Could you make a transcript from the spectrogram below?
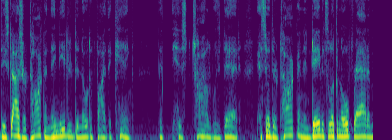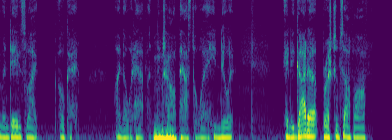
these guys are talking. They needed to notify the king that his child was dead. And so they're talking, and David's looking over at him, and David's like, "Okay, I know what happened. The Mhm. child passed away. He knew it." And he got up, brushed himself off,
